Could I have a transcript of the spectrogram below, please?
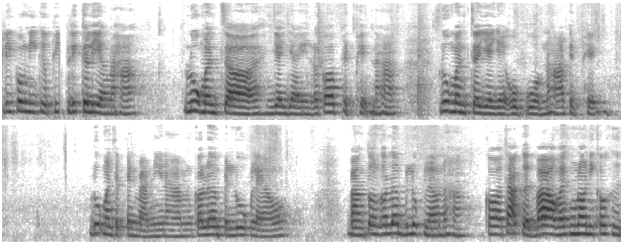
พริกพวกนี้คือพริกพริกกะเหรี่ยงนะคะ ลูกมันจะใหญ่ ๆ แล้วก็เผ็ดๆนะคะ ลูกมันจะใหญ่ๆอวบๆนะคะเผ็ดๆลูกมันจะเป็นแบบนี้นะคะ มันก็เริ่มเป็นลูกแล้ว บางต้นก็เริ่มเป็นลูกแล้วนะคะ ก็ถ้าเกิดว่าเอาไว้ข้างนอกนี่ก็คือ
